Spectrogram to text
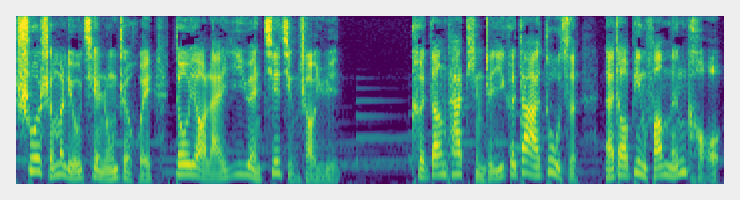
说什么刘倩蓉这回都要来医院接景少云，可当他挺着一个大肚子来到病房门口，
